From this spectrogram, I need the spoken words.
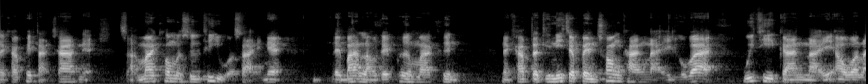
นะครับให้ต่างชาติเนี่ยสามารถเข้ามาซื้อที่อยู่อาศัยเนี่ยในบ้านเราได้เพิ่มมากขึ้น นะครับ แต่ทีนี้จะเป็นช่องทางไหนหรือว่าวิธีการไหนเอาอะไร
